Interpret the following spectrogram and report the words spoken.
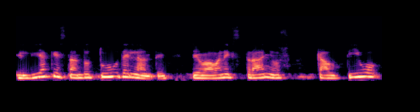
El día que estando tú delante llevaban extraños cautivo,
